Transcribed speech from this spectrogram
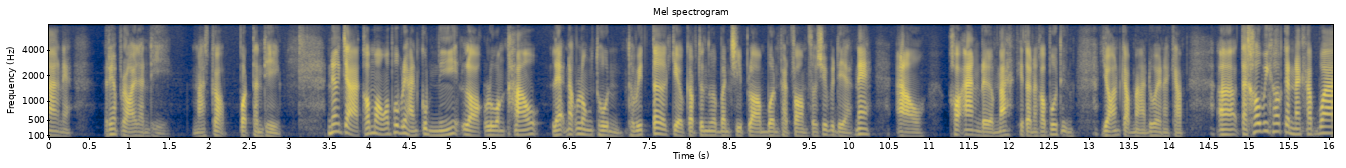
มากๆเนี่ยเรียบร้อยทันที มัสก์ก็ปลดทันที เนื่องจากเขามองว่าผู้บริหารกลุ่มนี้หลอกลวงเขาและนักลงทุนทวิตเตอร์เกี่ยวกับจำนวนบัญชีปลอมบนแพลตฟอร์มโซเชียลมีเดียแน่เอาข้ออ้างเดิมนะ ที่ตอนนั้นเขาพูดถึงย้อนกลับมาด้วยนะครับแต่เขาวิเคราะห์กันนะครับว่า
